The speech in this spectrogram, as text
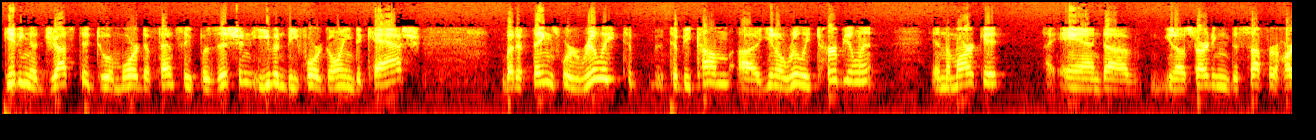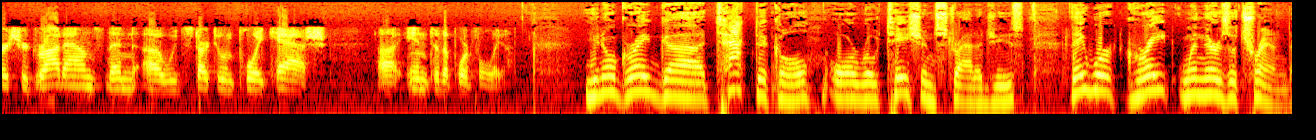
getting adjusted to a more defensive position even before going to cash. But if things were really to to become, uh, you know, really turbulent in the market and uh, you know starting to suffer harsher drawdowns, then uh, we'd start to employ cash uh, into the portfolio. You know, Greg, uh, tactical or rotation strategies, they work great when there's a trend.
